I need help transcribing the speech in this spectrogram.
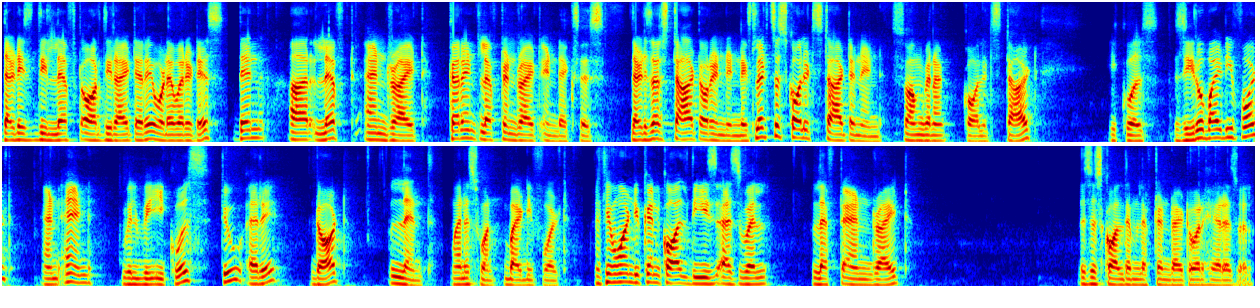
that is the left or the right array, whatever it is. Then our left and right, current left and right indexes. That is our start or end index. Let's just call it start and end. So i'm gonna call it start equals 0 by default and end will be equals to array dot length minus 1 by default. If you want you can call these as well left and right. Let's just call them left and right over here as well.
